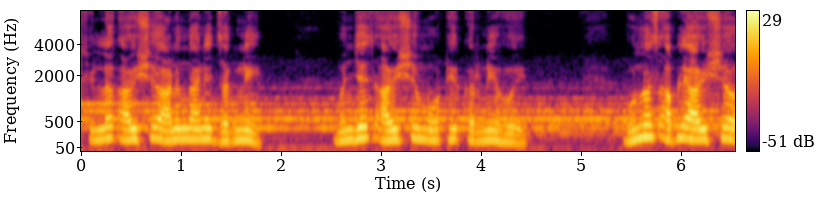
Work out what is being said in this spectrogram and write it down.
शिल्लक आयुष्य आनंदाने जगणे म्हणजेच आयुष्य मोठे करणे होय. म्हणूनच आपले आयुष्य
